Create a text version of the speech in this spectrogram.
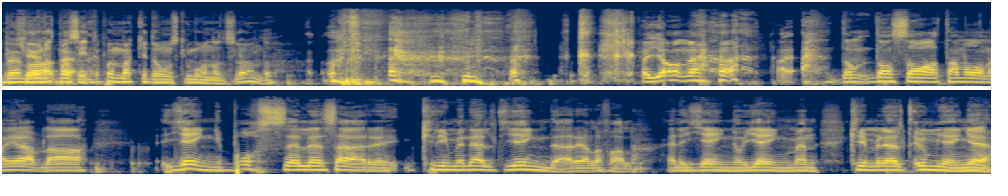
Vem Kul var- att man sitter på en makedonsk månadslön då. Ja, men, de, de sa att han var någon jävla gängboss eller så här kriminellt gäng där i alla fall. Eller gäng och gäng, men kriminellt umgänge.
